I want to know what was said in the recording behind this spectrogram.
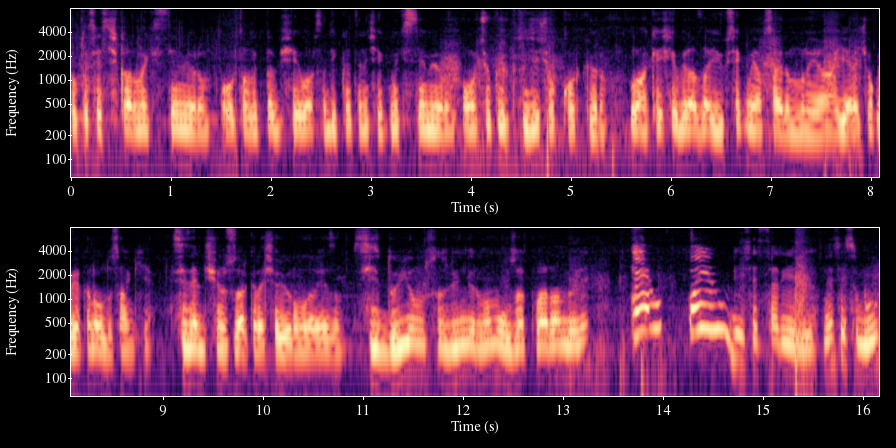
Çok da ses çıkarmak istemiyorum. Ortalıkta bir şey varsa dikkatini çekmek istemiyorum. Ama çok ürkütücü, çok korkuyorum. Ulan keşke biraz daha yüksek mi yapsaydım bunu ya? Yere çok yakın oldu sanki. Siz ne düşünüyorsunuz arkadaşlar yorumlara yazın. Siz duyuyor musunuz bilmiyorum ama uzaklardan böyle diye sesler geliyor. Ne sesi bu?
